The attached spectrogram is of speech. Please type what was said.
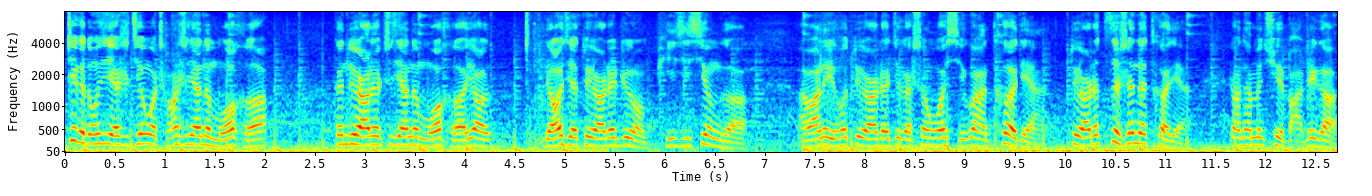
这个东西也是经过长时间的磨合，跟队员的之间的磨合，要了解队员的这种脾气性格，啊，完了以后队员的这个生活习惯特点，队员的自身的特点，让他们去把这个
